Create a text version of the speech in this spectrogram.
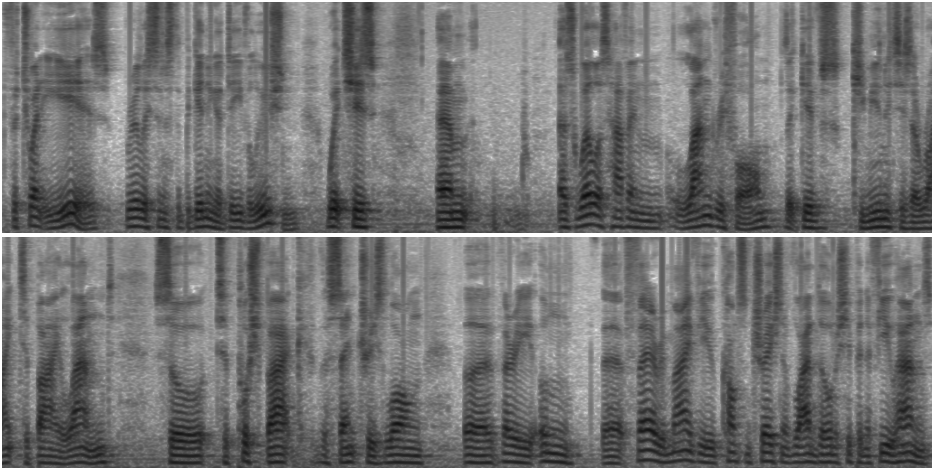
for 20 years, really since the beginning of devolution, which is um, as well as having land reform that gives communities a right to buy land, so to push back the centuries long, uh, very unfair, in my view, concentration of land ownership in a few hands,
